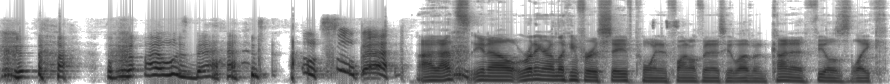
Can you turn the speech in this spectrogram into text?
I was bad. I was so bad. Uh, that's you know running around looking for a save point in Final Fantasy XI kind of feels like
